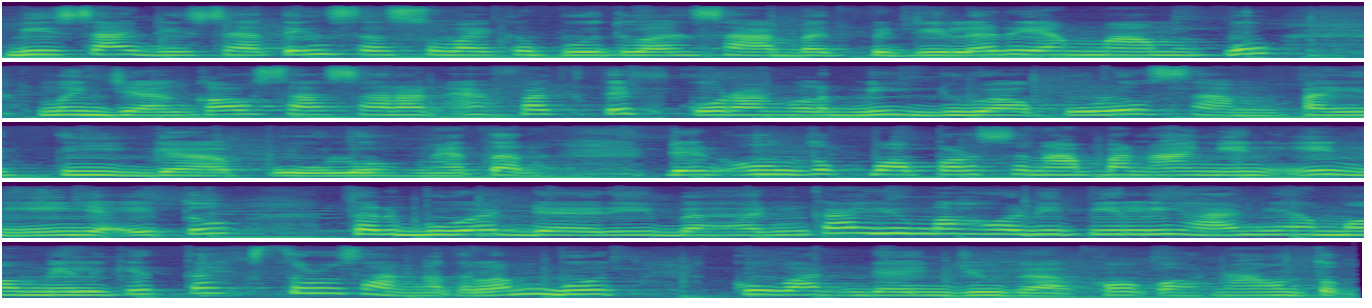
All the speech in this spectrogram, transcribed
bisa disetting sesuai kebutuhan sahabat bediler yang mampu menjangkau sasaran efektif kurang lebih 20 sampai 30 meter. Dan untuk popor senapan angin ini yaitu terbuat dari bahan kayu mahoni pilihan yang memiliki tekstur sangat lembut, kuat dan juga kokoh. Nah untuk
